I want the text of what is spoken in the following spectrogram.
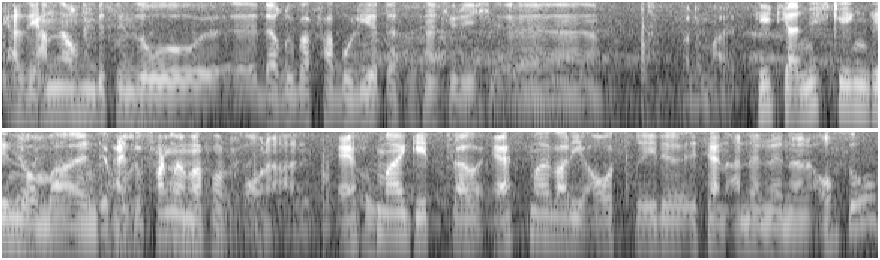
Ja. Ja, sie haben noch ein bisschen so äh, darüber fabuliert, dass es natürlich, äh, warte mal, Geht ja nicht gegen den normalen Also Demonstranten. fangen wir mal von vorne an. Erstmal geht's da, erstmal war die Ausrede, ist ja in anderen Ländern auch so.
